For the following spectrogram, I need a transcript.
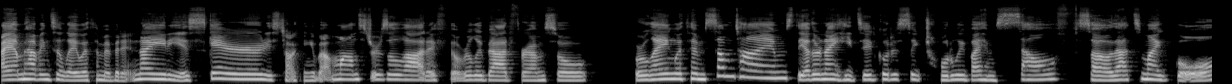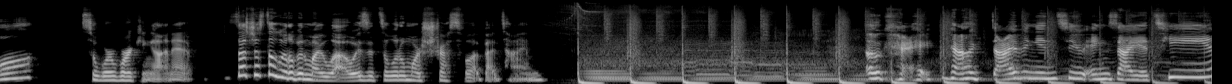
I am having to lay with him a bit at night. He is scared. He's talking about monsters a lot. I feel really bad for him. So we're laying with him sometimes. The other night, he did go to sleep totally by himself. So that's my goal. So we're working on it. So that's just a little bit of my low is it's a little more stressful at bedtime. Okay, now diving into anxiety.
